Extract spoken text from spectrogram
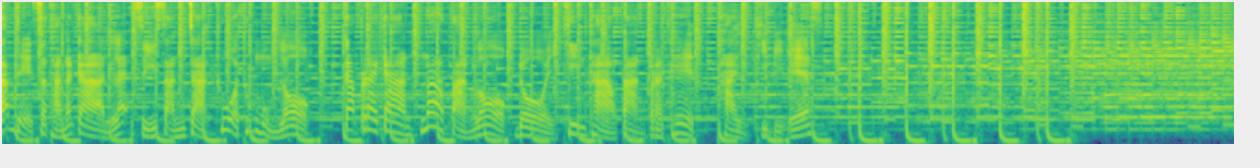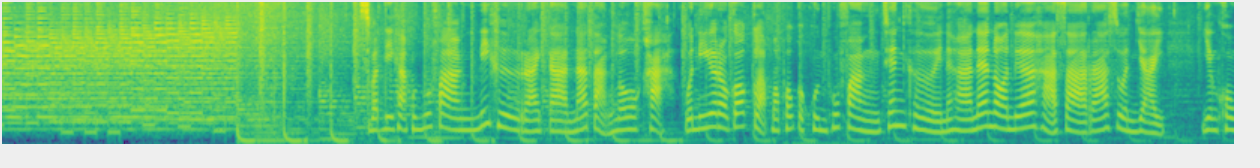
อัปเดตสถานการณ์และสีสันจากทั่วทุกมุมโลก กับรายการหน้าต่างโลกโดยทีมข่าวต่างประเทศไทย PBS สวัสดีค่ะคุณผู้ฟังนี่คือรายการหน้าต่างโลกค่ะ วันนี้เราก็กลับมาพบกับคุณผู้ฟังเช่นเคยนะคะ แน่นอนเนื้อหาสาระส่วนใหญ่ ยังคง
